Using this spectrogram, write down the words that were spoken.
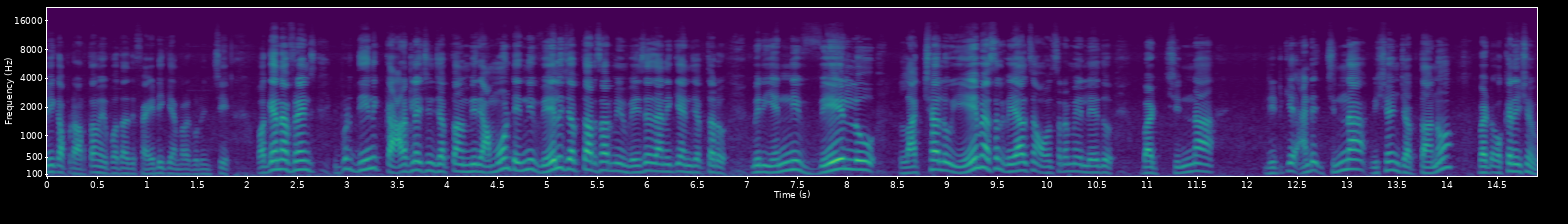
మీకు అప్పుడు అర్థమైపోతుంది ఫైవ్ డీ కెమెరా గురించి. ఓకేనా ఫ్రెండ్స్ ఇప్పుడు దీనికి క్యాల్కులేషన్ చెప్తాను. మీరు అమౌంట్ ఎన్ని వేలు చెప్తారు సార్? మేము వేసేదానికి అని చెప్తారు. మీరు ఎన్ని వేలు లక్షలు ఏమి అసలు వేయాల్సిన అవసరమే లేదు. బట్ చిన్న వీటికి అంటే చిన్న విషయం చెప్తాను. బట్ ఒక నిమిషం.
